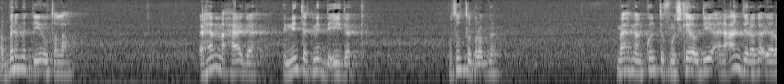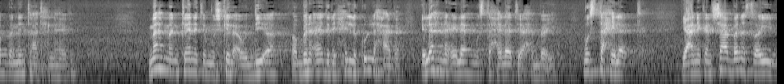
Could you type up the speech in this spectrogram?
ربنا مد إيده وطلعه. أهم حاجة إن أنت تمد إيدك وتطلب ربنا. مهما كنت في مشكلة ودي أنا عندي رجاء يا رب إن أنت هتحلها لي. مهما كانت المشكلة أو الضيقة ربنا قادر يحل كل حاجة. إلهنا إله مستحيلات يا أحبائي. مستحيلات. يعني كان شعب بني إسرائيل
